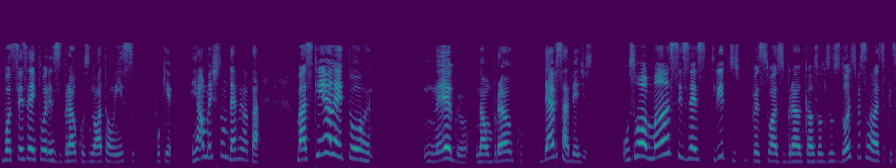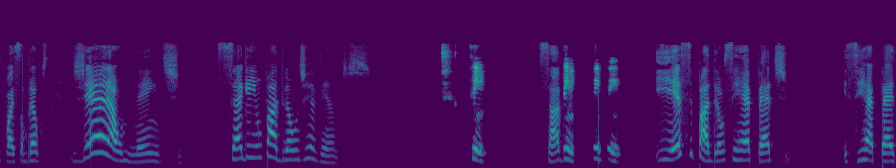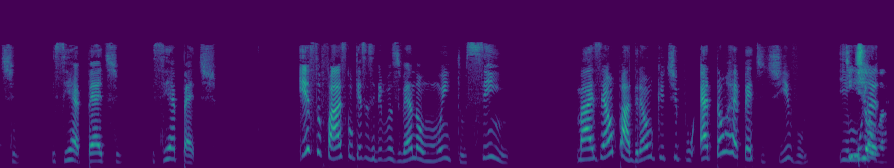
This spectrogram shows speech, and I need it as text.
vocês leitores brancos notam isso, porque realmente não devem notar. Mas quem é leitor negro, não branco, deve saber disso. Os romances escritos por pessoas brancas, onde os dois personagens principais são brancos, geralmente seguem um padrão de eventos. Sim. Sabe? Sim, sim, sim. E esse padrão se repete, e se repete, e se repete, e se repete. Isso faz com que esses livros vendam muito, sim, mas é um padrão que, tipo, é tão repetitivo e que muda, enjoa.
